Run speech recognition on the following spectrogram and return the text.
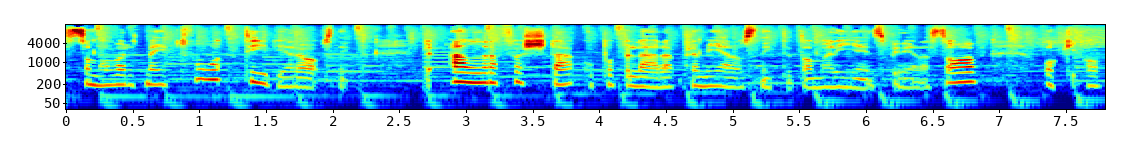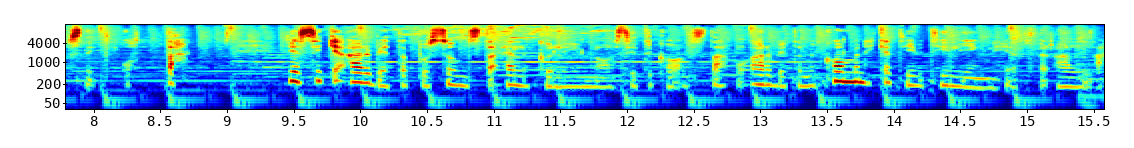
som har varit med i två tidigare avsnitt. Det allra första och populära premiäravsnittet av Maria inspireras av och i avsnitt 8. Jessica arbetar på Sundsta-Älvkullegymnasiet i Karlstad och arbetar med kommunikativ tillgänglighet för alla.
